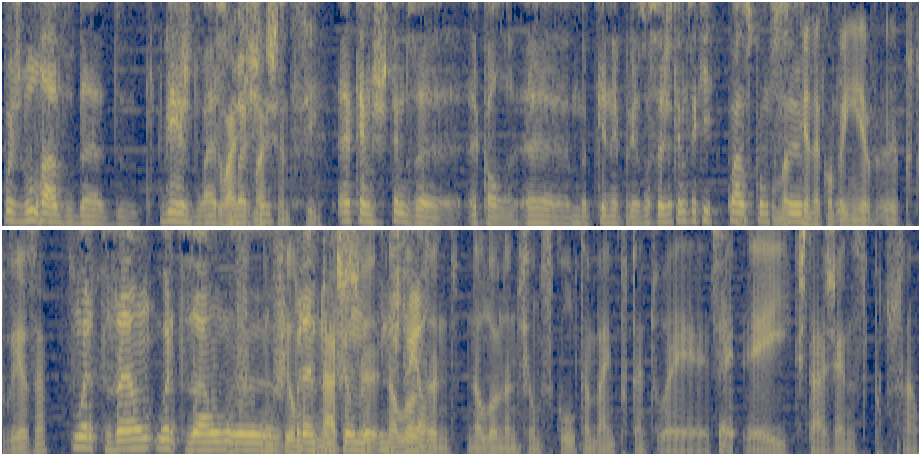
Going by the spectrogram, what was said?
Depois, do lado da, do português do Ice, do Ice Merchants, uh, temos, temos a, a Cola, uh, uma pequena empresa, ou seja, temos aqui quase como uma se... Uma pequena companhia uh, portuguesa. Um artesão, um artesão um, um filme que nasce um filme na, London, na London Film School também, portanto é, é, é, aí que está a gênese de produção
